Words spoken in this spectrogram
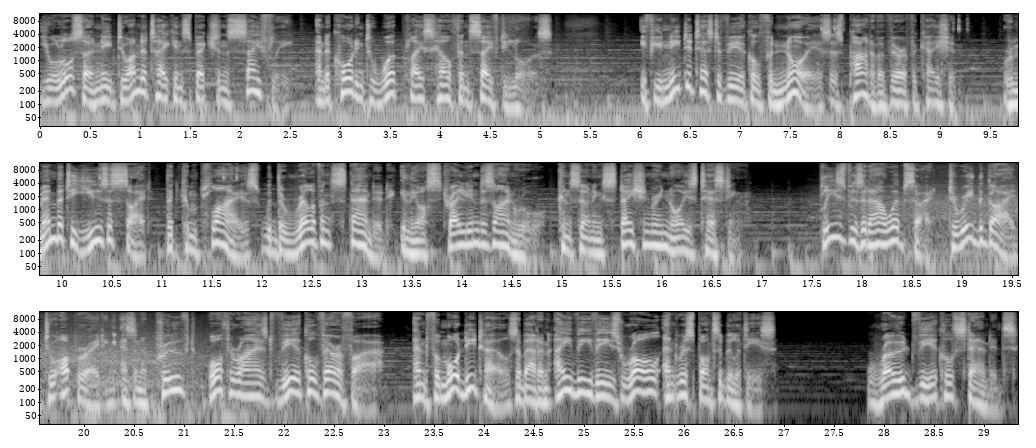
You will also need to undertake inspections safely and according to workplace health and safety laws. If you need to test a vehicle for noise as part of a verification, remember to use a site that complies with the relevant standard in the Australian Design Rule concerning stationary noise testing please visit our website to read the guide to operating as an approved, authorised vehicle verifier and for more details about an AVV's role and responsibilities. Road Vehicle Standards,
